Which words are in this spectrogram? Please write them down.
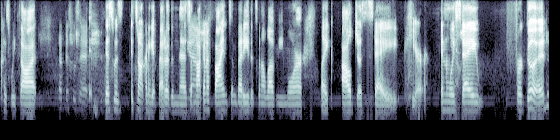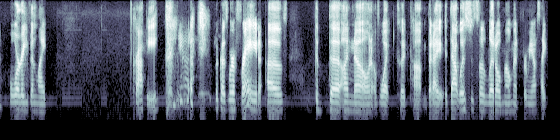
because we thought that this was it this was it's not going to get better than this yeah. i'm not going to find somebody that's going to love me more like i'll just stay here and we stay for good or even like crappy yeah. because we're afraid of the the unknown of what could come. But I that was just a little moment for me. I was like,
